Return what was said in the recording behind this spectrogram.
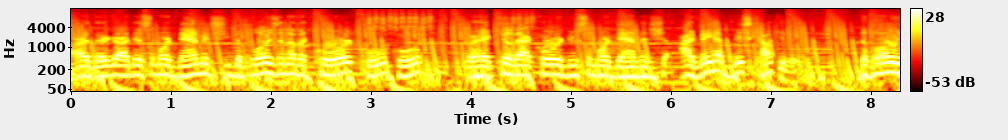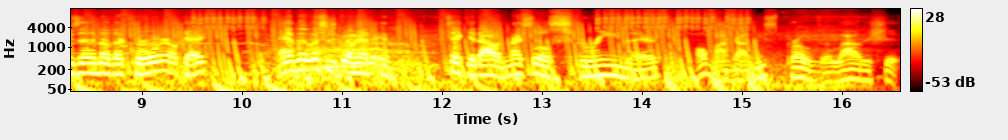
Alright, there you go. I did some more damage. She deploys another core. Cool, cool. Go ahead, kill that core, do some more damage. I may have miscalculated. Deploys another core, okay. And then let's just go ahead and take it out. Nice little scream there. Oh my god, these pros are loud as shit.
